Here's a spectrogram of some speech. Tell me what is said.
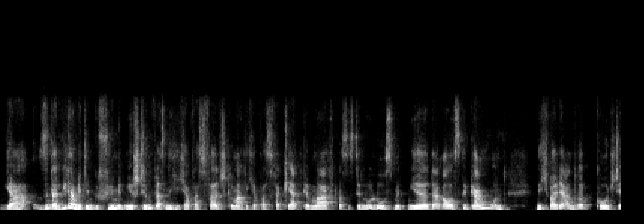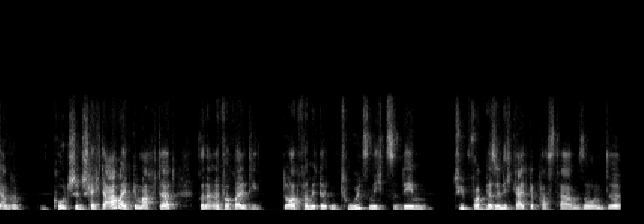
ja, sind dann wieder mit dem Gefühl, mit mir stimmt was nicht, ich habe was falsch gemacht, ich habe was verkehrt gemacht, was ist denn nur los mit mir da rausgegangen? Und nicht, weil der andere Coach, die andere Coachin schlechte Arbeit gemacht hat, sondern einfach, weil die dort vermittelten Tools nicht zu dem Typ von Persönlichkeit gepasst haben. So. Und äh,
